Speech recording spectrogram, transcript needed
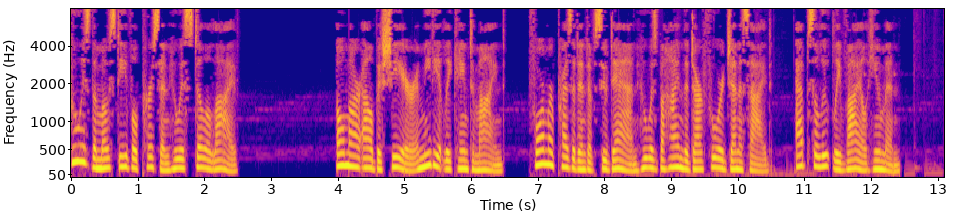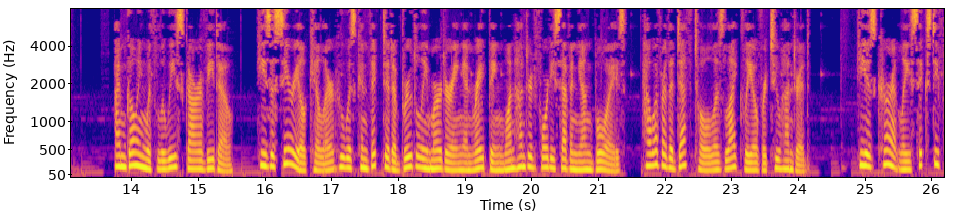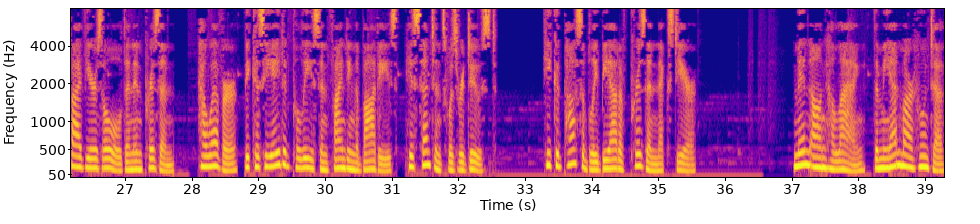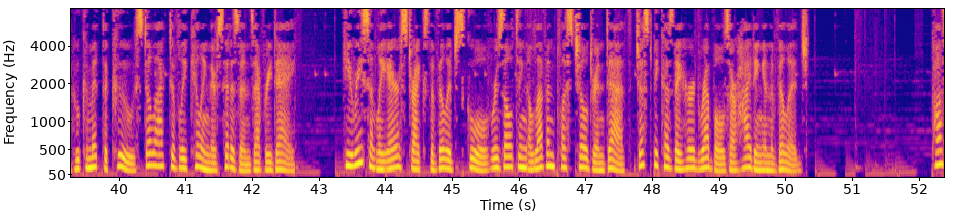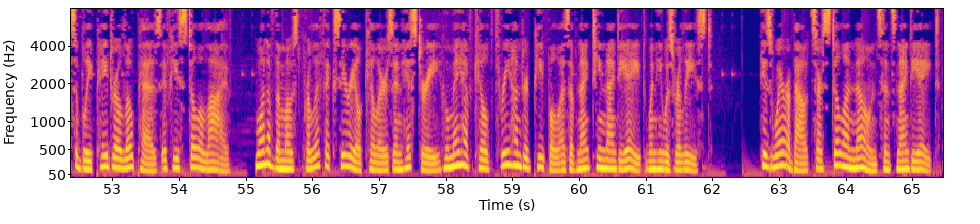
Who is the most evil person who is still alive? Omar al-Bashir immediately came to mind. Former president of Sudan who was behind the Darfur genocide. Absolutely vile human. I'm going with Luis Garavito. He's a serial killer who was convicted of brutally murdering and raping 147 young boys, however the death toll is likely over 200. He is currently 65 years old and in prison. However, because he aided police in finding the bodies, his sentence was reduced. He could possibly be out of prison next year. Min Aung Hlaing, the Myanmar junta who commit the coup still actively killing their citizens every day. He recently airstrikes the village school resulting 11 plus children death just because they heard rebels are hiding in the village. Possibly Pedro Lopez if he's still alive. One of the most prolific serial killers in history who may have killed 300 people as of 1998 when he was released. His whereabouts are still unknown since 98.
